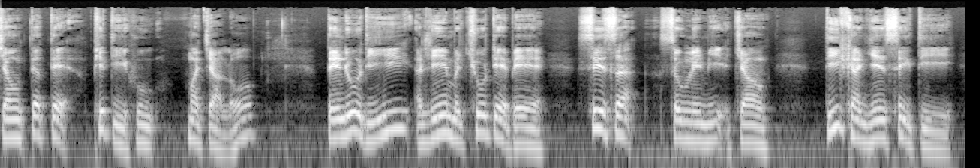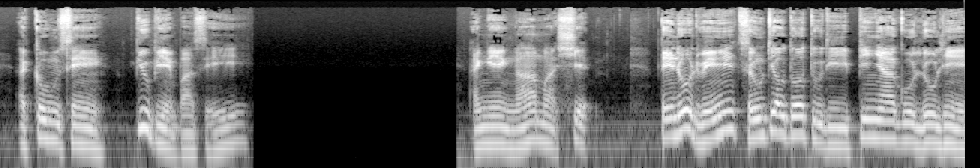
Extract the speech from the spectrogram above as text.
ကြောင်းတက်တက်ဖြစ်သည်ဟုမှတ်ကြလော့တင်တို့သည်အလင်းမချို့တဲ့ဘဲစိစက်စုံလင်မိအကြောင်းတီးခံခြင်းစိတ်သည်အကုန်စင်ပြုပြင်ပါစေအငယ်9မှ10တင်တို့တွင်သုံးတယောက်သောသူသည်ပညာကိုလိုလျင်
